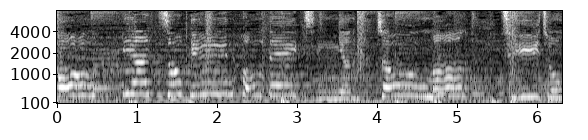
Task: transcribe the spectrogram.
抱。一早编好的情人，早晚始终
